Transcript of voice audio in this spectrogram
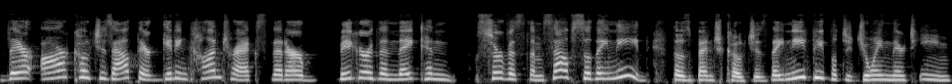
there are coaches out there getting contracts that are bigger than they can service themselves so they need those bench coaches they need people to join their team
